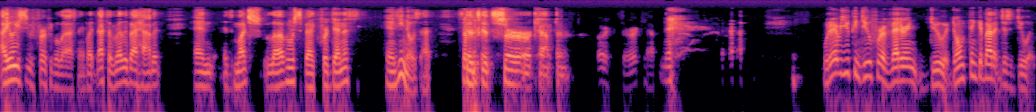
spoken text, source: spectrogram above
I always refer people last name, but that's a really bad habit, and it's much love and respect for Dennis, and he knows that. So it's, it's sir or captain. Or sir, captain. Whatever you can do for a veteran, do it. Don't think about it, just do it.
